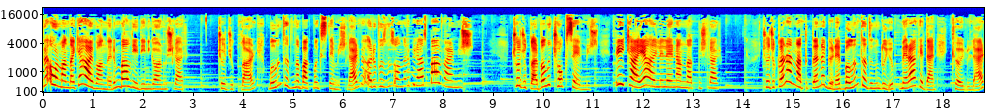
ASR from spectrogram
ve ormandaki hayvanların bal yediğini görmüşler. Çocuklar balın tadına bakmak istemişler ve arı vızvız onlara biraz bal vermiş. Çocuklar balı çok sevmiş ve hikayeyi ailelerine anlatmışlar. Çocukların anlattıklarına göre balın tadını duyup merak eden köylüler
